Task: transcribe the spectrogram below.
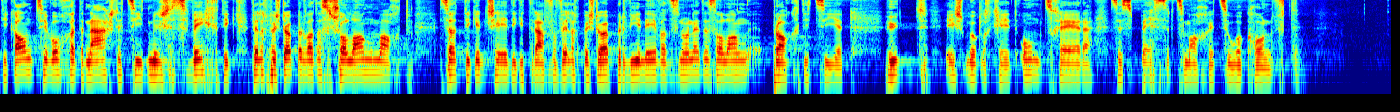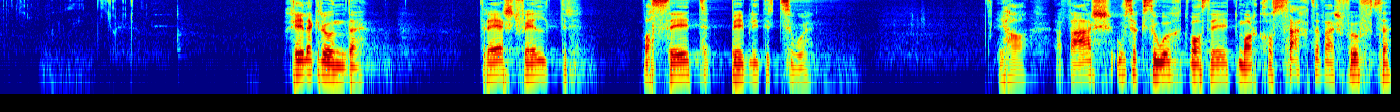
die ganze Woche der nächsten Zeit, mir ist es wichtig, vielleicht bist du jemand, der das schon lange macht, solche Entscheidungen treffen, vielleicht bist du jemand wie ich, der das noch nicht so lange praktiziert. Heute ist die Möglichkeit umzukehren, es besser zu machen in Zukunft. Kirche gründen der erste Filter. Was sieht die Bibel dazu? Ich habe einen Vers rausgesucht, der sieht, Markus 16, Vers 15.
